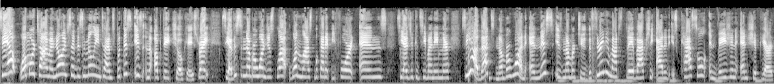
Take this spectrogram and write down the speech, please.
So yeah, one more time. I know I've said this a million times, but this is an update showcase, right? So yeah, this is number one. Just la one last look at it before it ends. See, as you can see my name there. So yeah, that's number one. And this is number two. The three new maps they've actually added is Castle, Invasion, and Shipyard.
